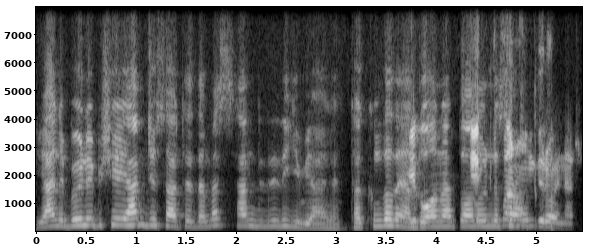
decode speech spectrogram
Yani böyle bir şey hem cesaret edemez hem de dediği gibi yani. Takımda da yani Ek- Doğan Erdoğan Ekuban oynasa 11 oynar.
